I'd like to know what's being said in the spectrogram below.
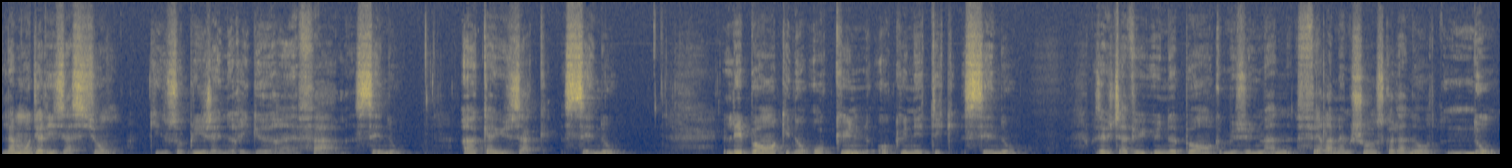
La mondialisation qui nous oblige à une rigueur infâme, c'est nous. Un Cahuzac, c'est nous. Les banques qui n'ont aucune, aucune éthique, c'est nous. Vous avez déjà vu une banque musulmane faire la même chose que la nôtre? Non.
